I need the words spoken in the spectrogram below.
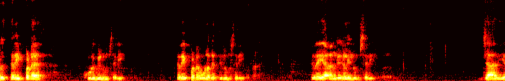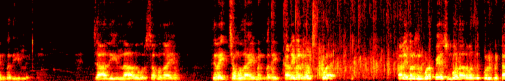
ஒரு திரைப்பட குழுவிலும் சரி திரைப்பட உலகத்திலும் சரி திரையரங்குகளிலும் சரி ஜாதி என்பது இல்லை. ஜாதி இல்லாத ஒரு சமுதாயம் திரை சமுதாயம் என்பதை தலைவர்கள் கூட தலைவர்கள் கூட பேசும்போது அதை வந்து குறிப்பிட்டா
